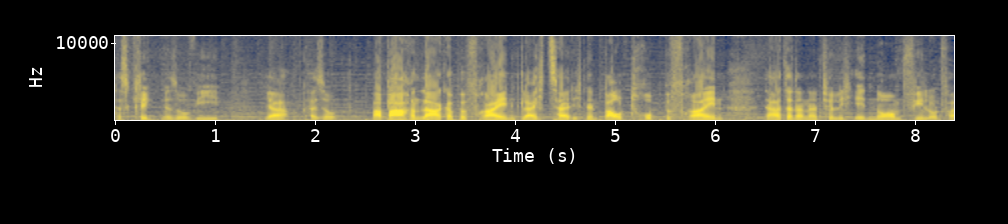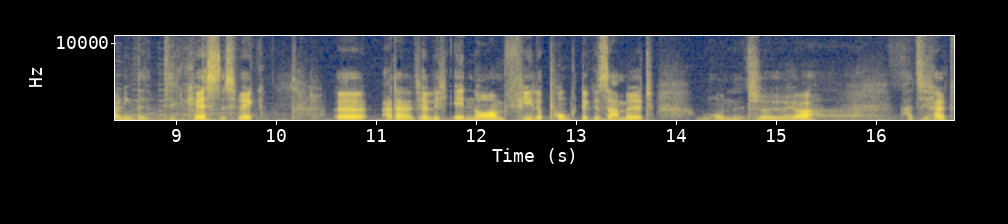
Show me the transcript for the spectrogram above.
das klingt mir so wie, ja, also Barbarenlager befreien, gleichzeitig einen Bautrupp befreien. Da hat er dann natürlich enorm viel und vor allen Dingen die, die Quest ist weg. Äh, hat er natürlich enorm viele Punkte gesammelt und äh, ja, hat sich halt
